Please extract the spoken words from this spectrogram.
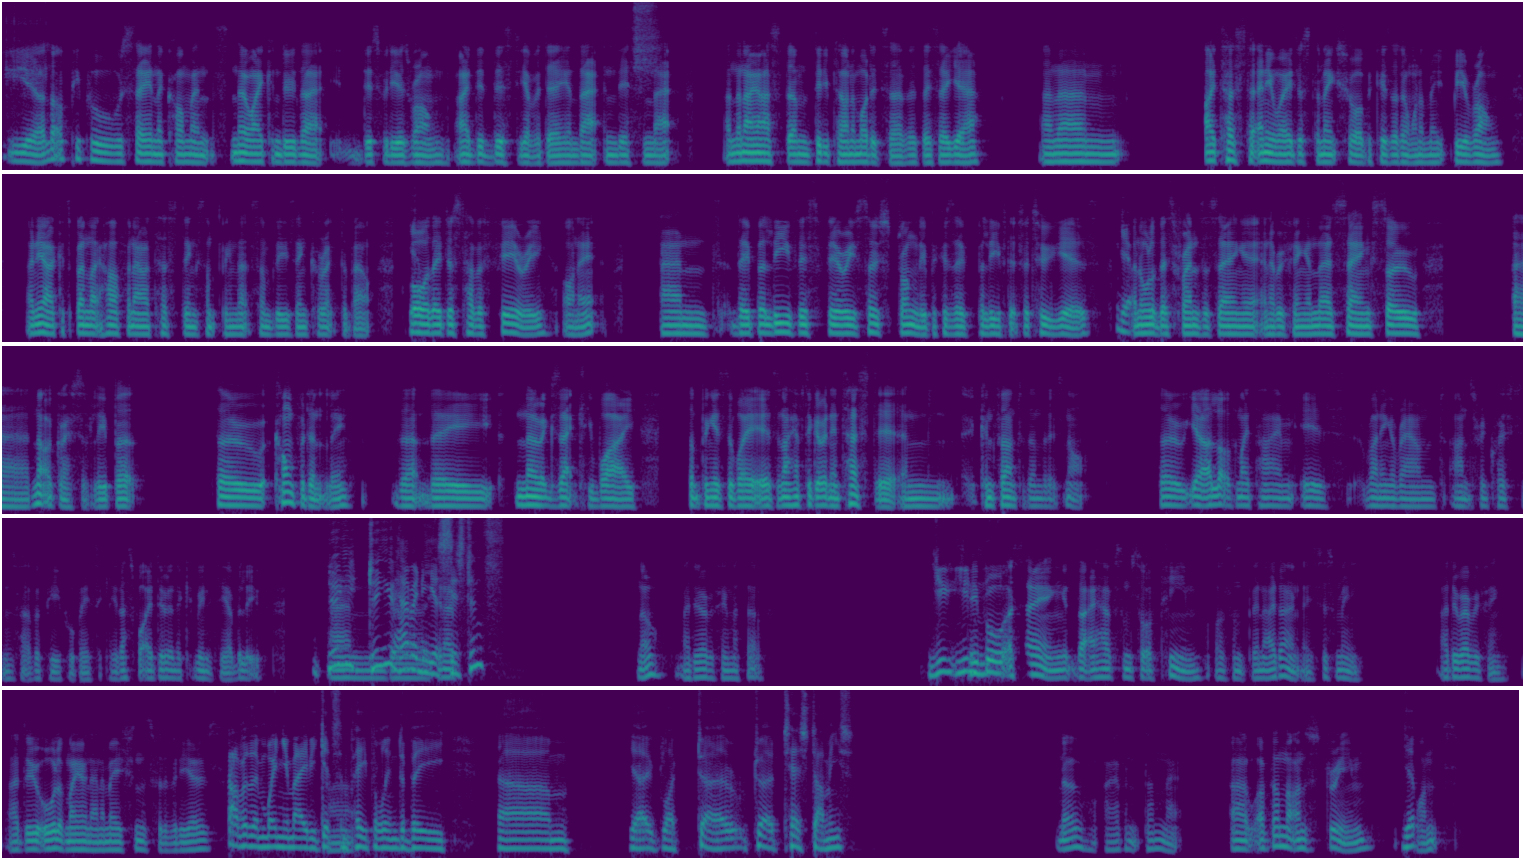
Yeah, a lot of people will say in the comments, "No, I can do that. This video is wrong. I did this the other day, and that, and this, and that." And then I ask them, "Did you play on a modded server?" They say, "Yeah." And then I test it anyway just to make sure because I don't want to make, be wrong. And yeah, I could spend like half an hour testing something that somebody's incorrect about, Yeah. or they just have a theory on it, and they believe this theory so strongly because they've believed it for two years, Yeah. and all of their friends are saying it and everything, and they're saying so uh, not aggressively, but so confidently that they know exactly why something is the way it is, and I have to go in and test it and confirm to them that it's not. So yeah, a lot of my time is running around answering questions for other people. Basically, that's what I do in the community, I believe. Do you, do And, you have uh, any you know-? No, I do everything myself. You you People are saying that I have some sort of team or something. I don't. It's just me. I do everything. I do all of my own animations for the videos. other than when you maybe get some Uh, people in to be, um, you know, like uh, uh, test dummies. No, I haven't done that. Uh, I've done that on stream Yep. once,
